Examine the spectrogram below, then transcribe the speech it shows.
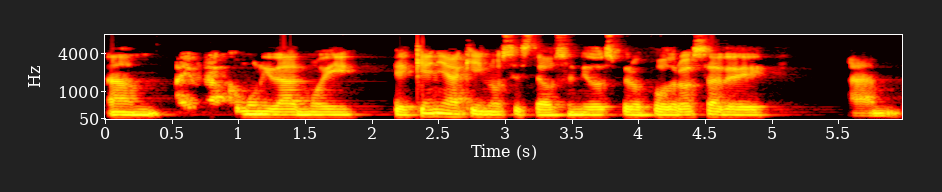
Hay una comunidad muy pequeña aquí en los Estados Unidos, pero poderosa de, um,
